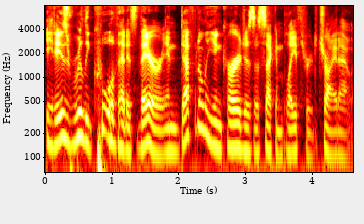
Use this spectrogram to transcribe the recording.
it is really cool that it's there and definitely encourages a second playthrough to try it out.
